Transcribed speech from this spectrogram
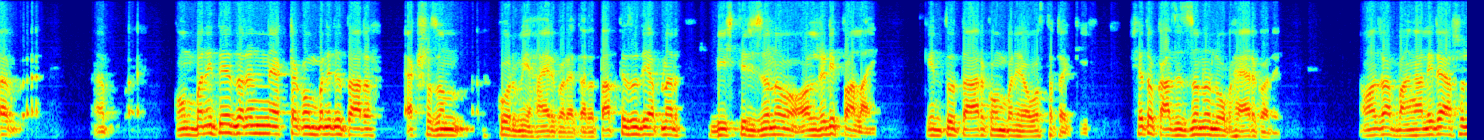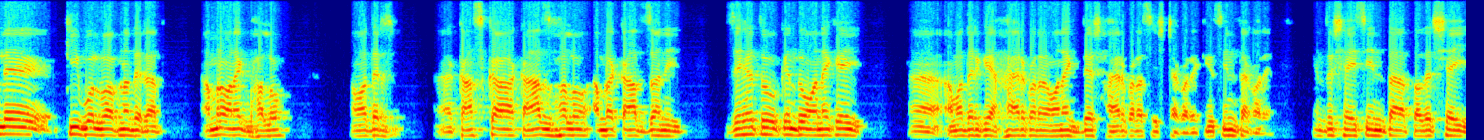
কোম্পানিতে ধরেন একটা কোম্পানিতে তার একশো জন কর্মী হায়ার করে তারা, তাতে যদি আপনার বিশ তিরিশ জন অলরেডি পালায়, কিন্তু তার কোম্পানির অবস্থাটা কি? সে তো কাজের জন্য লোক হায়ার করে। আমরা বাঙালিরা আসলে কি বলব আপনাদের? আর আমরা অনেক ভালো। আমাদের আহ, কাজ ভালো আমরা কাজ জানি। যেহেতু কিন্তু অনেকেই আমাদেরকে হায়ার করার অনেক দেশ হায়ার করার চেষ্টা করে কি চিন্তা করে। কিন্তু সেই চিন্তা তাদের সেই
